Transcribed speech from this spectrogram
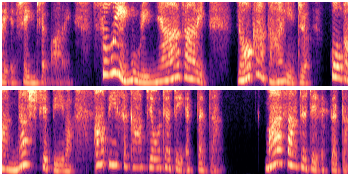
တဲ့အချိန်ဖြစ်ပါတယ်စိုးရိမ်မှုတွေများကြတဲ့လောကသားတွေအတွက်ကိုက nash ဖြစ်ပေးပါအားပေးစကားပြောတတ်တဲ့အသက်တာမဆာတတ်တဲ့အသက်တာ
